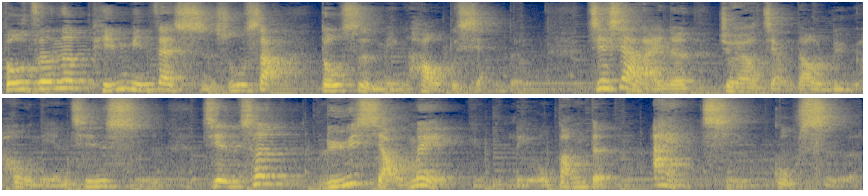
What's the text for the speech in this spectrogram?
否则呢，平民在史书上都是名号不详的。接下来呢，就要讲到吕后年轻时，简称吕小妹与刘邦的爱情故事了。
